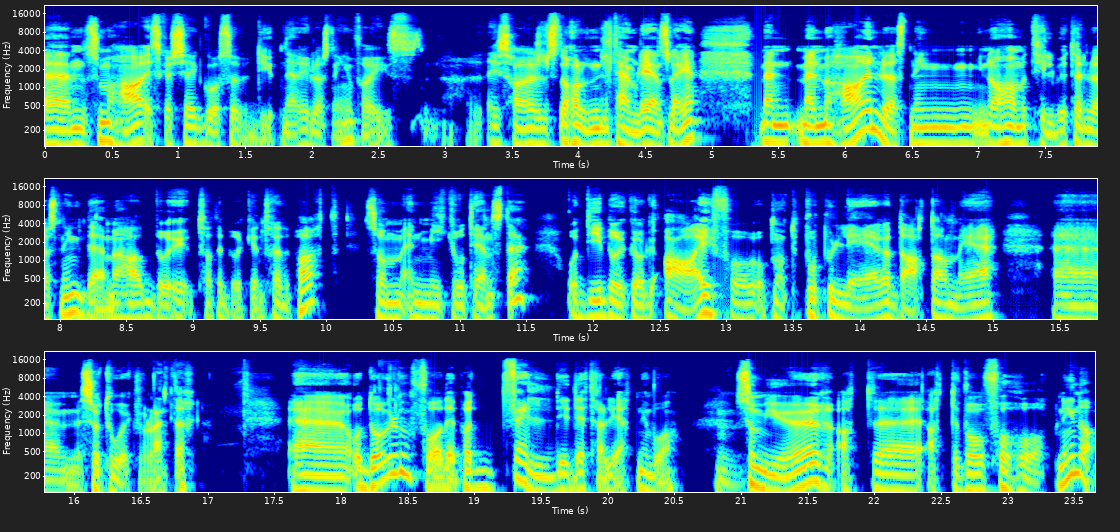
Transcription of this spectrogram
Um, så vi har, Jeg skal ikke gå så dypt ned i løsningen, for jeg, jeg har lyst til å holde den litt hemmelig enn så lenge. Men, men, vi har en løsning, nå har vi tilbudt en løsning der vi har tatt i bruk en tredjepart som en mikrotjeneste. Og de bruker også AI for å på en måte populere data med um, CO2-ekvivalenter. Eh, og Da vil vi få det på et veldig detaljert nivå. Mm. Som gjør at, eh, at, vår forhåpning da,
